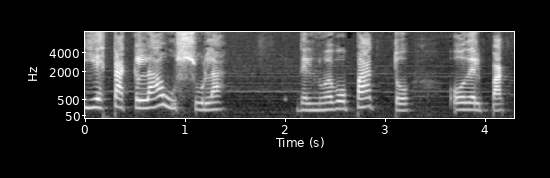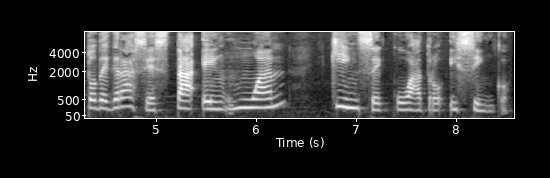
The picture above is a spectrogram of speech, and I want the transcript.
Y esta cláusula del nuevo pacto o del pacto de gracia está en Juan 15, 4 y 5.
